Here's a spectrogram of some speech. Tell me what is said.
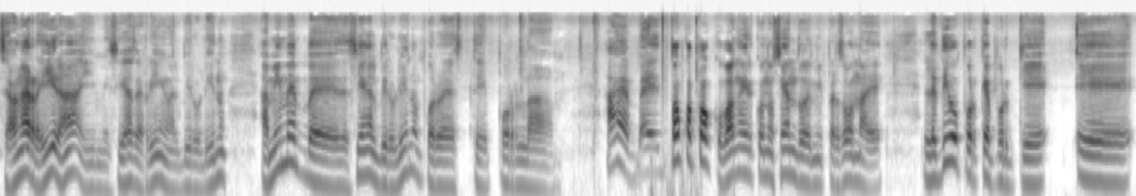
se van a reír, ¿ah? y mis hijas se ríen, el virulino. A mí me decían el virulino por este, por la ah, eh, poco a poco van a ir conociendo de mi persona. Eh. Les digo por qué, porque eh,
